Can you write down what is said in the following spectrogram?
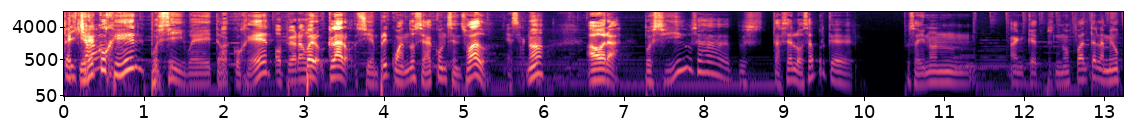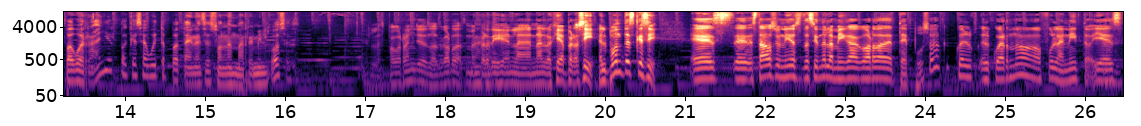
¿Te quiere coger? Pues sí, güey, te va a coger. O peor aún. Pero claro, siempre y cuando sea consensuado. Exacto. ¿No? Ahora, pues sí, o sea, pues está celosa porque pues ahí no. Aunque pues, no falta el amigo Power Ranger para que se agüita, pero también esas son las más remil cosas. Power Rangers, las gordas. Me perdí en la analogía, pero sí, el punto es que sí. Es, eh, Estados Unidos está siendo la amiga gorda de te puso el, cuerno fulanito y es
